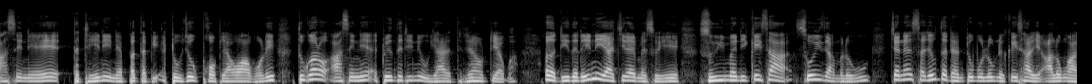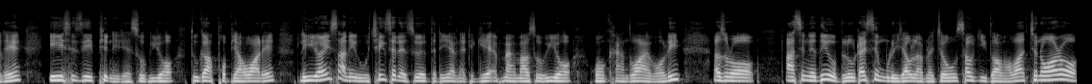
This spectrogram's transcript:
အာဆင်နယ်ရဲ့သတင်းတွေနဲ့ပတ်သက်ပြီးအတူချုပ်ဖော်ပြသွားပါဗောလေသူကတော့အာဆင်နယ်အတွင်းသတင်းတွေကိုရတဲ့သတင်းတော့တယောက်ပါအဲ့တော့ဒီသတင်းတွေရကြည့်လိုက်မယ်ဆိုရင်ဇူယီမန်ဒီကိစ္စစိုးရိမ်စရာမလိုဘူးကျန်တဲ့စာချုပ်တက်တန်တိုးဖို့လုပ်တဲ့ကိစ္စတွေအားလုံးကလည်းအေးစစ်စစ်ဖြစ်နေတယ်ဆိုပြီးတော့သူကဖော်ပြသွားတယ်လီရိုင်းစာနေကိုချိတ်ဆက်တဲ့ဆိုတဲ့သတင်းကလည်းတကယ်အမှန်ပါဆိုပြီးတော့ဝန်ခံသွားရပါဗောလေအဲ့ဆိုတော့ အာဆင်နယ်တင်းကိုဘယ်လိုတိုက်စစ်မှုတွေရောက်လာမလဲကျွန်တော်စောင့်ကြည့်သွားမှာပါကျွန်တော်ကတော့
